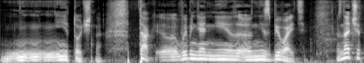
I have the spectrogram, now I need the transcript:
Не точно. Так, э, вы меня не, не сбивайте. Значит,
